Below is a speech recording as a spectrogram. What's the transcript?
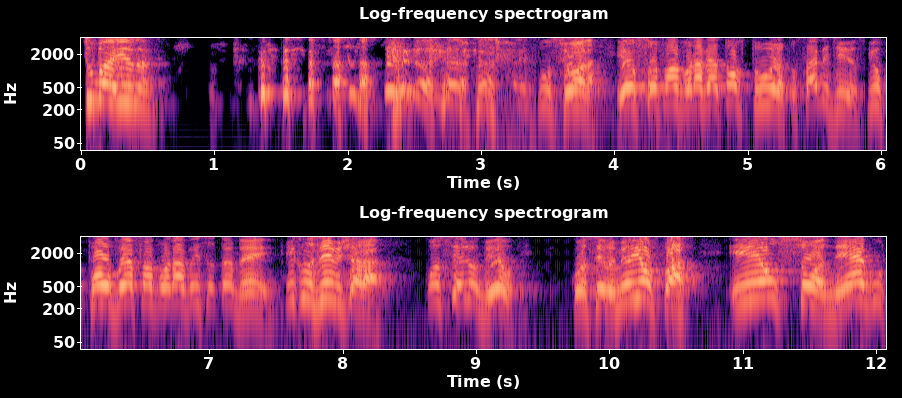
tubaína. Funciona. Eu sou favorável à tortura, tu sabe disso. E o povo é favorável a isso também. Inclusive, Xará, conselho meu. Conselho meu e eu faço. Eu só nego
